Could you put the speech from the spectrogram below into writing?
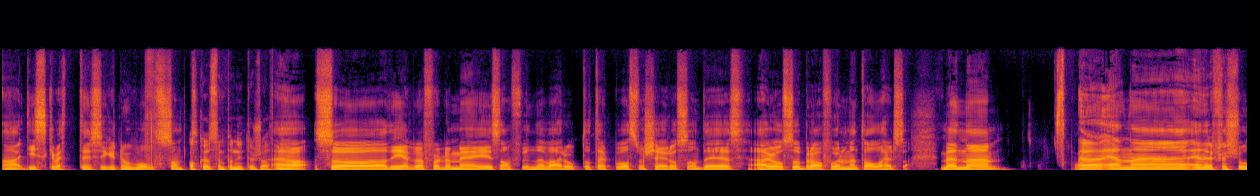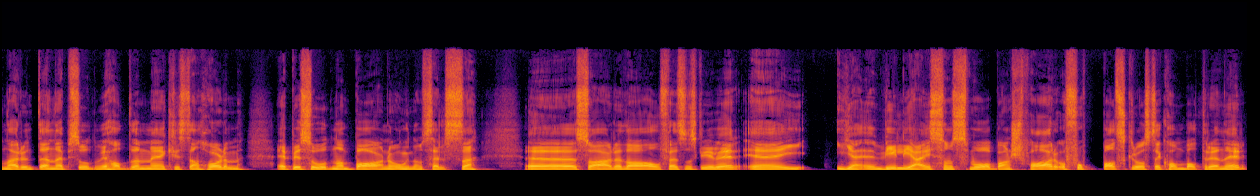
Nei, de skvetter sikkert noe voldsomt. Akkurat som på nyttårsaften. Ja, så det gjelder å følge med i samfunnet, være oppdatert på hva som skjer også. Det er jo også bra for mentale helse. Men en, eh, en refleksjon her rundt denne episoden vi hadde med Christian Holm, episoden om barne- og ungdomshelse. Eh, så er det da Alfred som skriver. eh, vil jeg som småbarnsfar og fotball-håndballtrener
